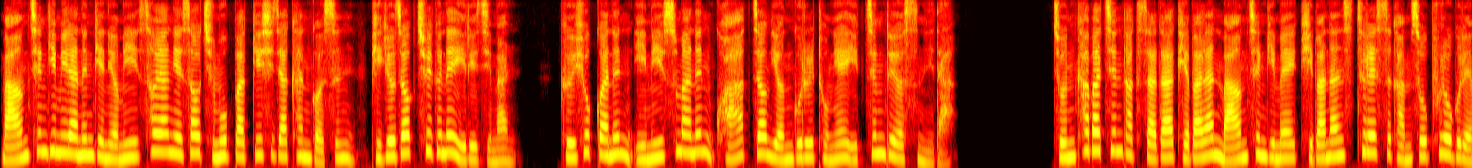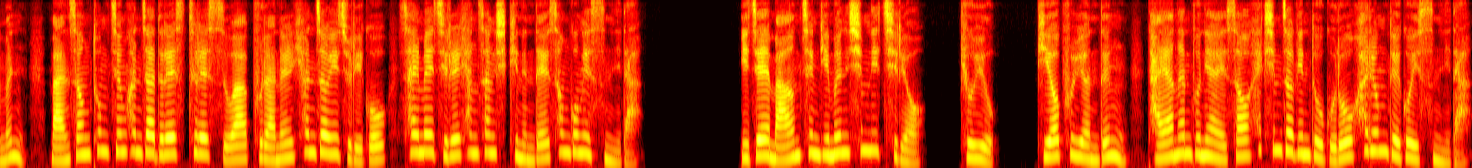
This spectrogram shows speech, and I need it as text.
마음 챙김이라는 개념이 서양에서 주목받기 시작한 것은 비교적 최근의 일이지만 그 효과는 이미 수많은 과학적 연구를 통해 입증되었습니다. 존 카바친 박사가 개발한 마음챙김에 기반한 스트레스 감소 프로그램은 만성 통증 환자들의 스트레스와 불안을 현저히 줄이고 삶의 질을 향상시키는 데 성공했습니다. 이제 마음챙김은 심리치료, 교육, 기업 훈련 등 다양한 분야에서 핵심적인 도구로 활용되고 있습니다.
